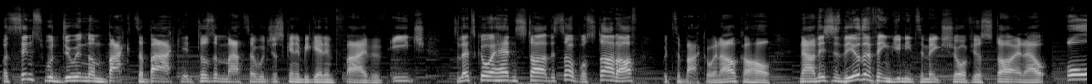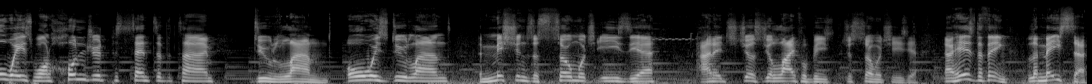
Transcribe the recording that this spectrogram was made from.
but since we're doing them back to back, it doesn't matter. We're just going to be getting five of each. So let's go ahead and start this up. We'll start off with tobacco and alcohol. Now, this is the other thing you need to make sure if you're starting out. Always 100% of the time, do land. Always do land. The missions are so much easier and it's just your life will be just so much easier. Now, here's the thing. La Mesa,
